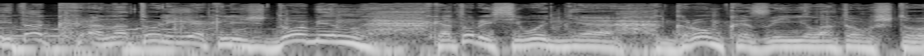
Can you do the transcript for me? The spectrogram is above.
Итак, Анатолий Яковлевич Добин, который сегодня громко заявил о том, что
